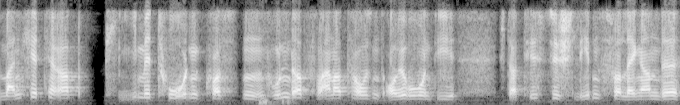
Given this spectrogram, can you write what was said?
manche Therapiemethoden kosten 100, 200.000 Euro und die statistisch lebensverlängernde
